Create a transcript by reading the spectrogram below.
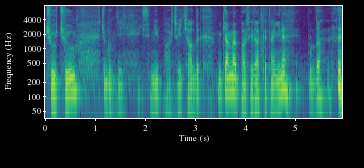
Choo Choo Chubugi isimli parçayı çaldık. Mükemmel bir parçaydı hakikaten yine. Burada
